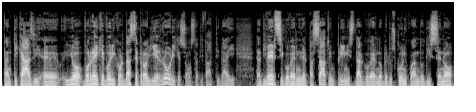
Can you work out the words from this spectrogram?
tanti casi. Eh, io vorrei che voi ricordaste però gli errori che sono stati fatti dai, da diversi governi del passato, in primis dal governo Berlusconi quando disse no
